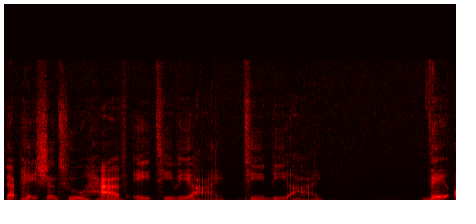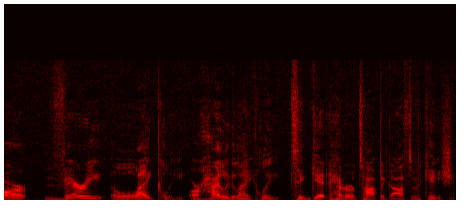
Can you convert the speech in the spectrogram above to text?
That patients who have a TBI, TBI, they are very likely or highly likely to get heterotopic ossification.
